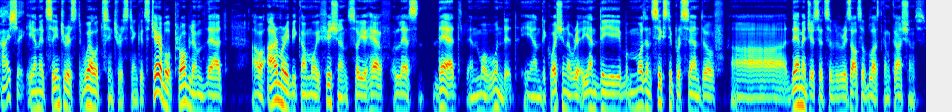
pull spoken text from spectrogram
I see. And it's interest. Well, it's interesting. It's a terrible problem that our armory become more efficient, so you have less dead and more wounded. And the question of and the more than sixty percent of uh, damages it's a result of blast concussions.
